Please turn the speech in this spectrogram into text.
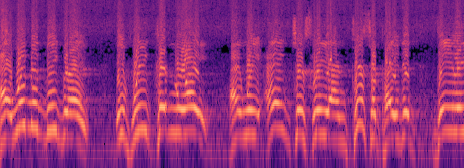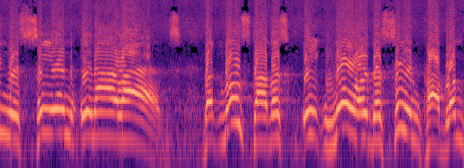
And wouldn't it be great if we couldn't wait and we anxiously anticipated dealing with sin in our lives? But most of us ignore the sin problem,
